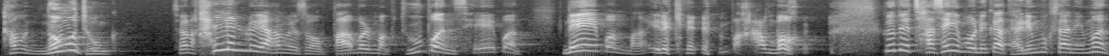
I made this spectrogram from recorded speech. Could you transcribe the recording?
가면 너무 좋은 거예요. 저는 할렐루야 하면서 밥을 막 두 번, 세 번, 네 번 막 이렇게 막 먹어요. 근데 자세히 보니까 담임 목사님은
